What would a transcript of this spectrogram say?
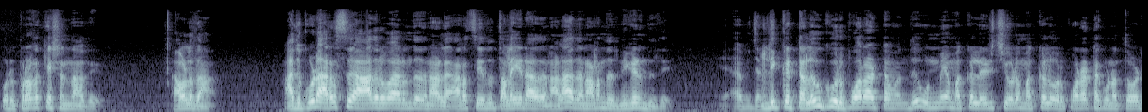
ஒரு ப்ரொவகேஷன் தான் அது. அவ்வளோதான் அது கூட அரசு ஆதரவாக இருந்ததுனால அரசு எதுவும் தலையிடாதனால அது நடந்தது நிகழ்ந்தது. ஜல்லிக்கட்டு அளவுக்கு ஒரு போராட்டம் வந்து உண்மையாக மக்கள் எழுச்சியோட மக்கள் ஒரு போராட்ட குணத்தோட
